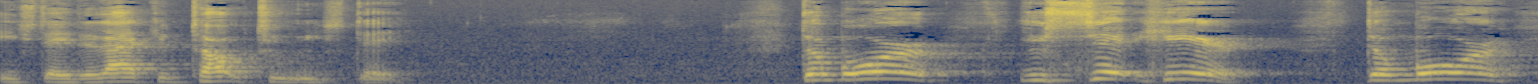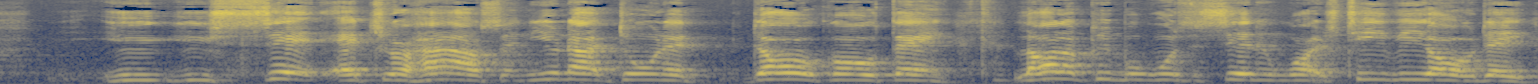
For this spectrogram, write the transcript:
each day. That I can talk to each day. The more you sit here the more you you sit at your house and you're not doing a doggone thing. A lot of people want to sit and watch TV all day,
